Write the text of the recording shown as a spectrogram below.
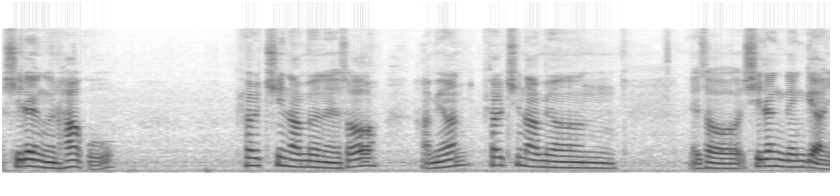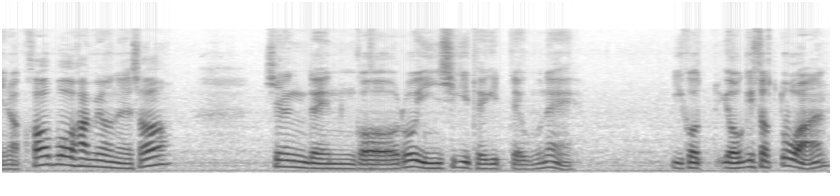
실행을 하고 펼친 화면에서 하면 펼친 화면에서 실행된 게 아니라 커버 화면에서 실행된 거로 인식이 되기 때문에 이것 여기서 또한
